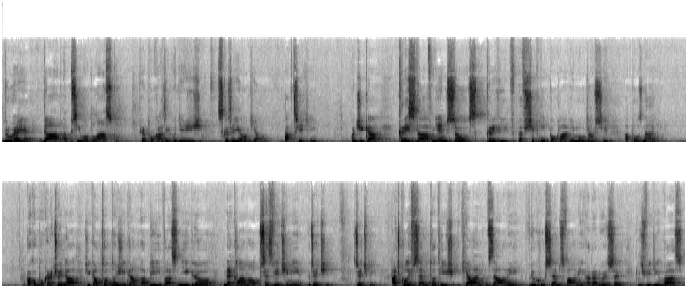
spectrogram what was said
Druhé je dát a přijmout lásku, která pochází od Ježíši skrze jeho tělo. Pak třetí, on říká, Krista, v něm jsou skrytý všechny pokladní moudrosti a poznání. Pak on pokračuje dál, říkal, toto říkám, aby vás nikdo neklamal přesvědčenými řeči, řečmi. Ačkoliv jsem totiž tělem vzdálený, v duchu jsem s vámi a raduje se, když vidím vás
